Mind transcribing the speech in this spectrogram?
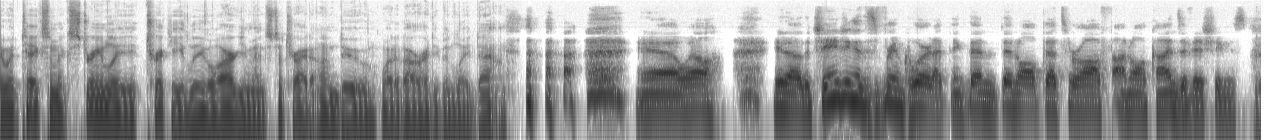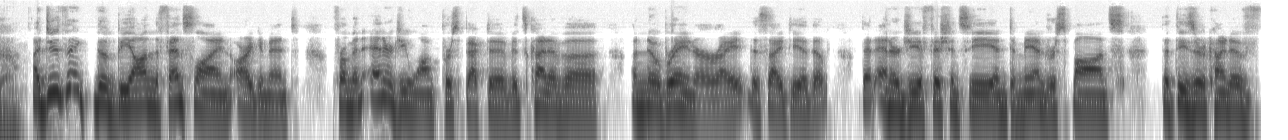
it would take some extremely tricky legal arguments to try to undo what had already been laid down. yeah, well, you know, the changing of the Supreme Court, I think then then all bets are off on all kinds of issues. Yeah. I do think the beyond the fence line argument, from an energy wonk perspective, it's kind of a, a no-brainer, right? This idea that that energy efficiency and demand response, that these are kind of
